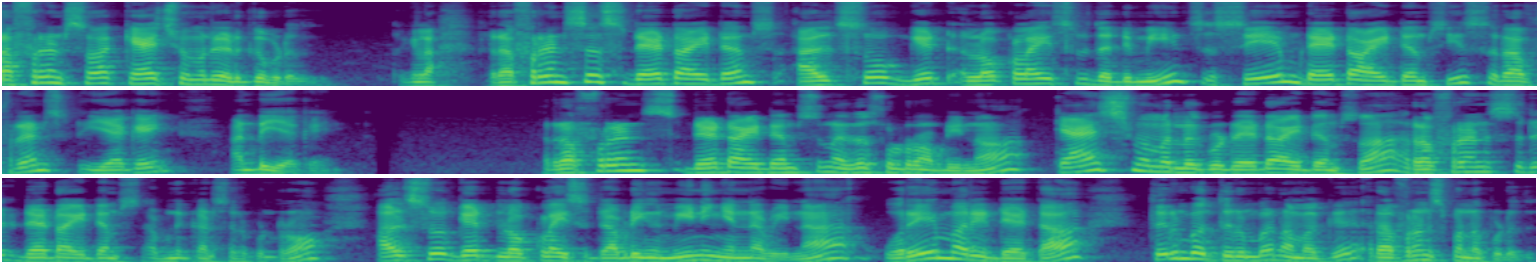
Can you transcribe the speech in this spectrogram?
ரெஃபரன்ஸாக கேட்ச் மெமரி எடுக்கப்படுது. ஓகேங்களா? References data items also get localised that means same data items is referenced again and again reference data ஐட்டம்ஸ்னு எதை சொல்கிறோம் அப்படின்னா கேஷ் மெமரியில் இருக்கிற டேட்டா ஐட்டம்ஸ் தான் ரெஃபரன்ஸ்டு டேட்டா ஐட்டம்ஸ் அப்படின்னு கன்சிடர் பண்ணுறோம் ஆல்சோ கெட் லோக்கலைஸ்டு அப்படிங்கிற மீனிங் என்ன அப்படின்னா ஒரே மாதிரி டேட்டா திரும்ப திரும்ப நமக்கு ரெஃபரன்ஸ் பண்ணப்படுது.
